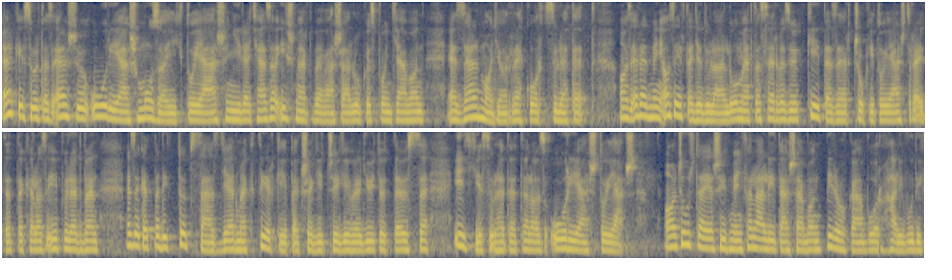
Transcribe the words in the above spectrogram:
Elkészült az első óriás mozaik tojás Nyíregyháza ismert bevásárlóközpontjában. Ezzel magyar rekord született. Az eredmény azért egyedülálló, mert a szervezők 2000 csoki tojást rejtettek el az épületben, ezeket pedig több száz gyermek térképek segítségével gyűjtötte össze, így készülhetett el az óriás tojás. A csúcs teljesítmény felállításában Pirok Gábor, hollywoodi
